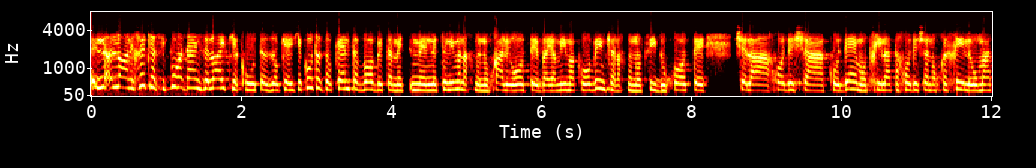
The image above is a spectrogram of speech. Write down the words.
לא, לא, אני חושבת שהסיפור עדיין זה לא ההתייקרות הזו, כי ההתייקרות הזו כן תבוא ואת הנתונים אנחנו נוכל לראות אה, בימים הקרובים, כשאנחנו נוציא דוחות אה, של החודש הקודם או תחילת החודש הנוכחי לעומת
